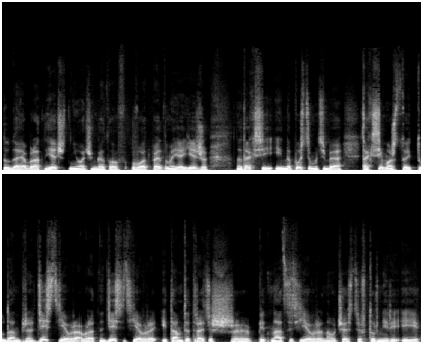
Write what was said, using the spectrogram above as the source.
туда и обратно, я что-то не очень готов. Вот, поэтому я езжу на такси. И, допустим, у тебя такси может стоить туда, например, 10 евро, обратно 10 евро, и там ты тратишь 15 э, евро на участие в турнире. И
